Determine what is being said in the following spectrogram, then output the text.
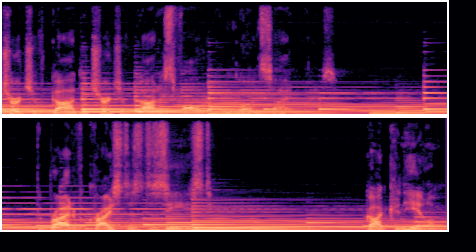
church of God. The church of God is faltered and going sideways. The bride of Christ is diseased. God can heal him.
